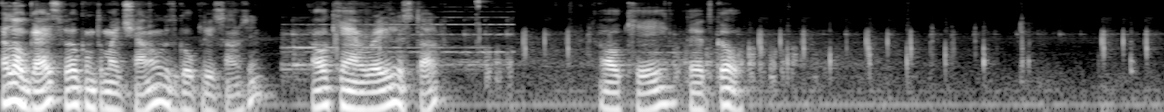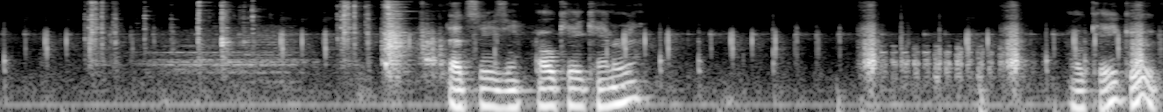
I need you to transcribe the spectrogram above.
Hello guys, welcome to my channel. Let's go play something. Okay, I'm ready. Let's start. Okay, let's go. That's easy. Okay, camera. Okay, good.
